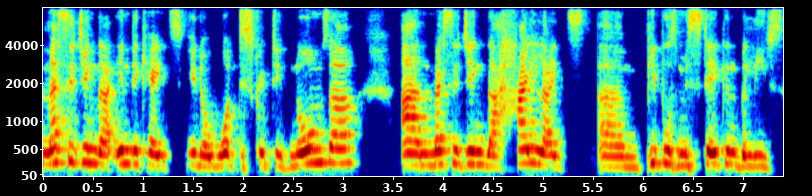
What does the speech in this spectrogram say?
messaging that indicates, you know, what descriptive norms are, and messaging that highlights um, people's mistaken beliefs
